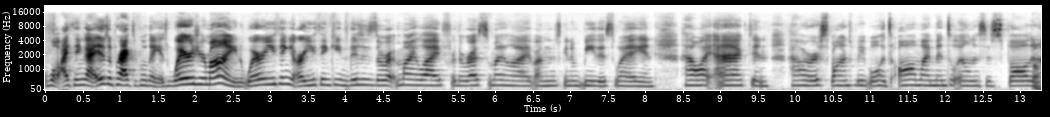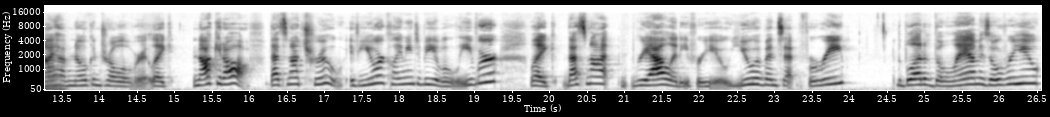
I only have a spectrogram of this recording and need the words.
well, I think that is a practical thing. Is where is your mind? Where are you thinking? Are you thinking this is the re- my life for the rest of my life? I'm just gonna be this way, and how I act and how I respond to people. It's all my mental illness's fault, and I Uh-huh. have no control over it. Like, knock it off. That's not true. If you are claiming to be a believer, like that's not reality for you. You have been set free the blood of the lamb is over you.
